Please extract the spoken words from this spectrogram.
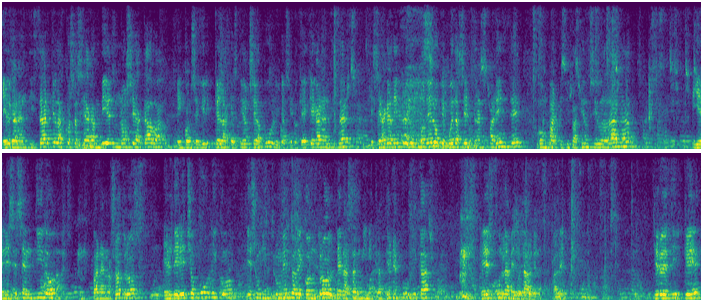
el garantizar que las cosas se hagan bien no se acaba en conseguir que la gestión sea pública, sino que hay que garantizar que se haga dentro de un modelo que pueda ser transparente, con participación ciudadana, y en ese sentido, para nosotros, el derecho público es un instrumento de control de las administraciones públicas que es fundamental. Quiero decir que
